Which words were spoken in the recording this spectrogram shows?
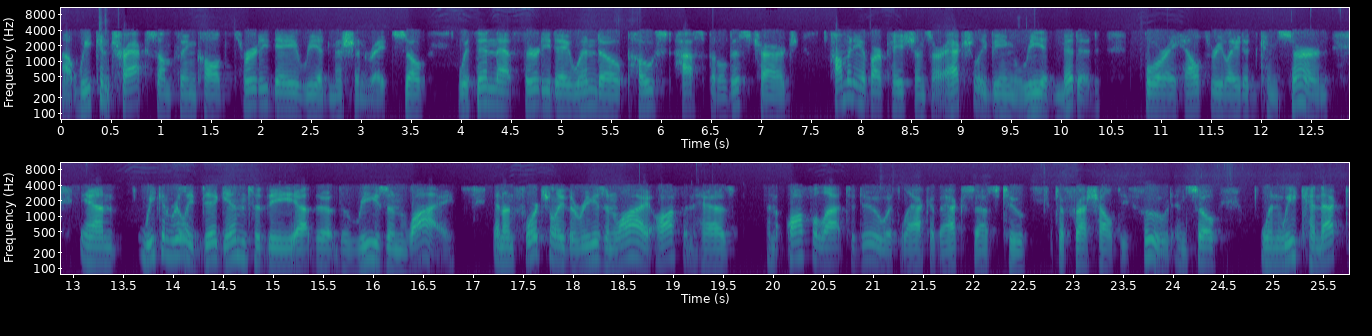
uh, we can track something called 30 day readmission rate. So within that 30 day window post hospital discharge, how many of our patients are actually being readmitted for a health related concern? And we can really dig into the, uh, the, the reason why. And unfortunately, the reason why often has an awful lot to do with lack of access to, to fresh, healthy food. And so when we connect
